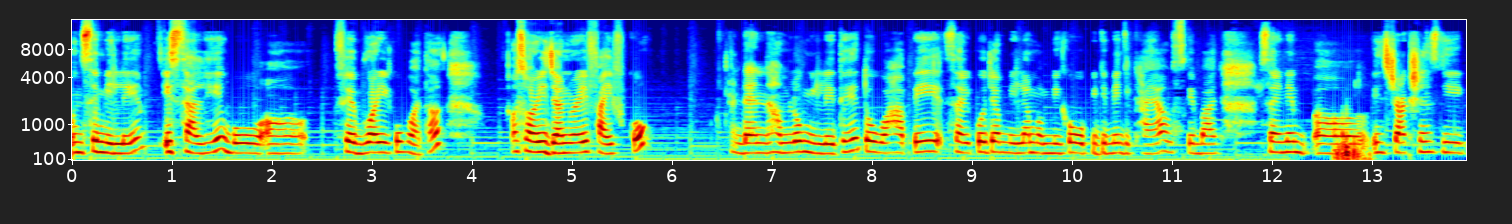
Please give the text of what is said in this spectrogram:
उनसे मिले। इस साल ही वो फेबररी को हुआ था। सॉरी जनवरी फाइव को। देन हम लोग मिले थे तो वहाँ पे सर को जब मिला मम्मी को ओपीडी में दिखाया उसके बाद सर ने इंस्ट्रक्शंस दिए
